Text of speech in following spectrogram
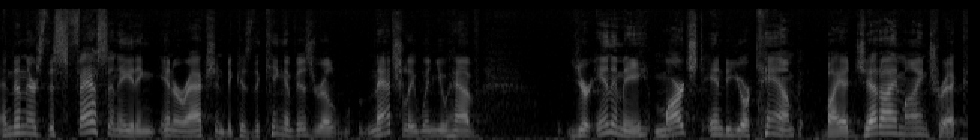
And then there's this fascinating interaction because the king of Israel, naturally, when you have your enemy marched into your camp by a Jedi mind trick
